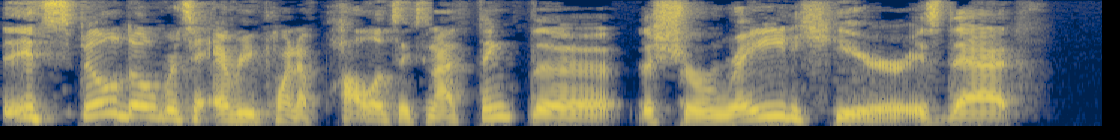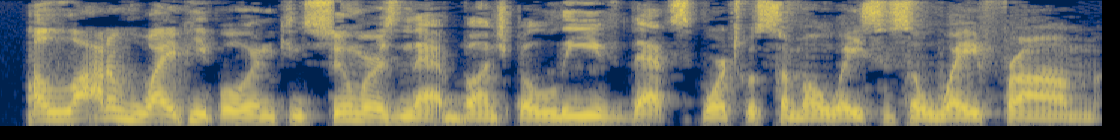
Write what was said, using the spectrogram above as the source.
it's spilled over to every point of politics. And I think the, the charade here is that a lot of white people and consumers in that bunch believe that sports was some oasis away from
